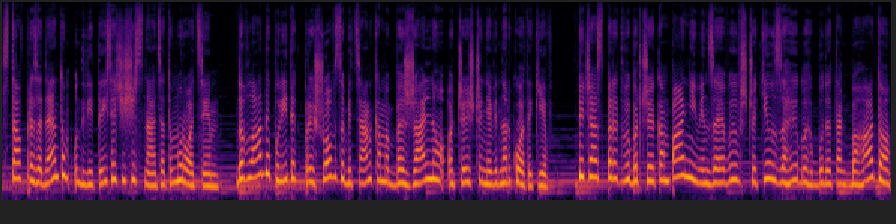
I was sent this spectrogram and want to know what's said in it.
став президентом у 2016 році. До влади політик прийшов з обіцянками безжального очищення від наркотиків. Під час передвиборчої кампанії він заявив, що тіл загиблих буде так багато,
